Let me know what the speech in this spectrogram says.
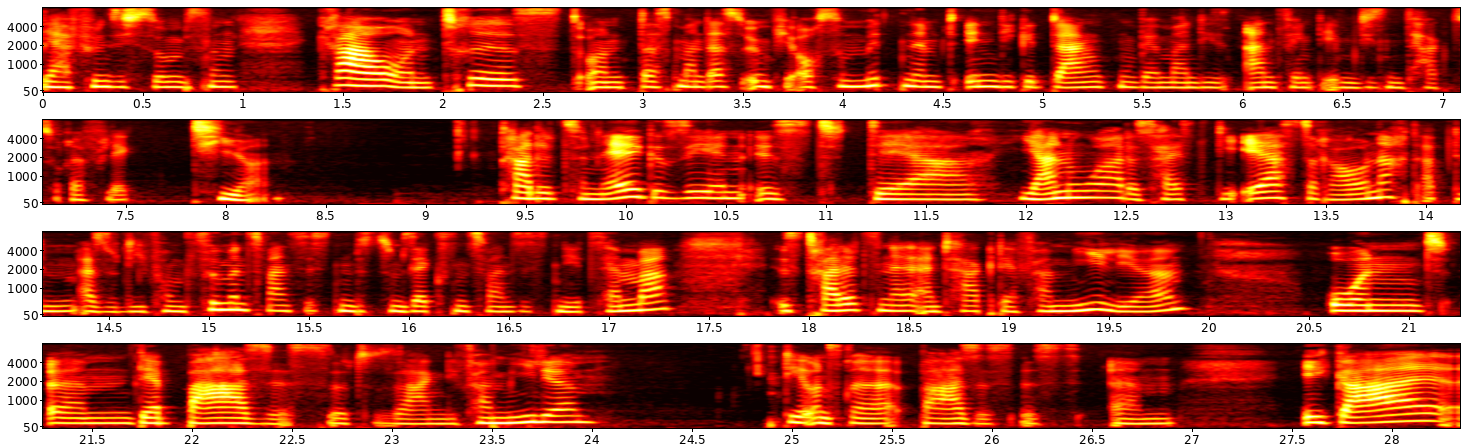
ja, fühlen sich so ein bisschen grau und trist und dass man das irgendwie auch so mitnimmt in die Gedanken, wenn man die, anfängt, eben diesen Tag zu reflektieren. Traditionell gesehen ist der Januar, das heißt die erste Rauhnacht, ab dem, also die vom 25. bis zum 26. Dezember, ist traditionell ein Tag der Familie und ähm, der Basis sozusagen, die Familie, die unsere Basis ist. Ähm, egal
